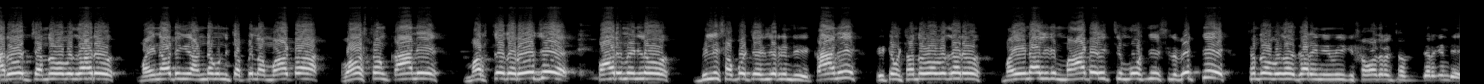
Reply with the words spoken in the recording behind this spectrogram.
ఆ రోజు చంద్రబాబు గారు మైనార్టీ అండగుండి చెప్పిన మాట వాస్తవం. కానీ మరుసటి రోజే పార్లమెంట్లో బిల్లు సపోర్ట్ చేయడం జరిగింది. కానీ ఇటువంటి చంద్రబాబు గారు మైనార్టీని మాట ఇచ్చి మోసం చేసిన వ్యక్తి చంద్రబాబు గారు గారిని మీకు సమాధానం జరిగింది.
